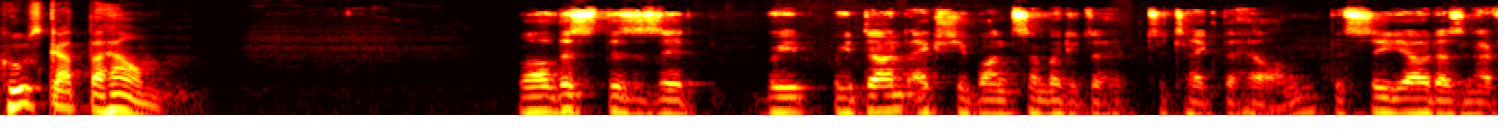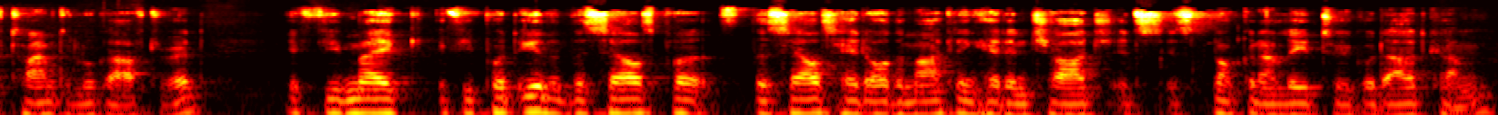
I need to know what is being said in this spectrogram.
who's got the helm? Well, this this is it. We we don't actually want somebody to to take the helm. The CEO doesn't have time to look after it. If you make if you put either the sales per, the sales head or the marketing head in charge, it's it's not going to lead to a good outcome.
